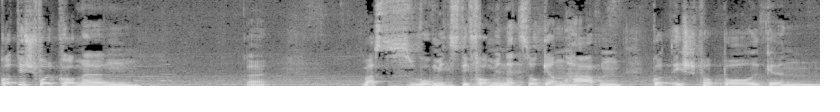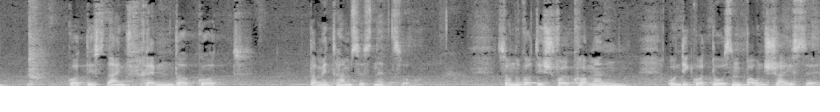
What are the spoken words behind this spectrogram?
Gott ist vollkommen. Gell? Was, womit die Frommen nicht so gern haben, Gott ist verborgen. Gott ist ein fremder Gott. Damit haben sie es nicht so. Sondern Gott ist vollkommen und die Gottlosen bauen Scheiße.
